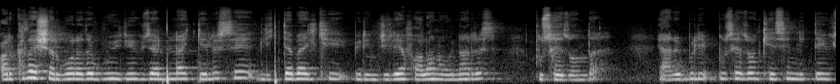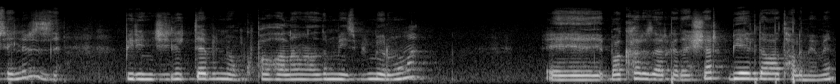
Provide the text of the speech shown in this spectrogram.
arkadaşlar bu arada bu video güzel bir like gelirse ligde belki birinciliğe falan oynarız bu sezonda. Yani bu, bu sezon kesin ligde yükseliriz de. Birincilikte bilmiyorum kupa falan alır mıyız bilmiyorum ama ee, bakarız arkadaşlar. Bir el daha atalım hemen.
